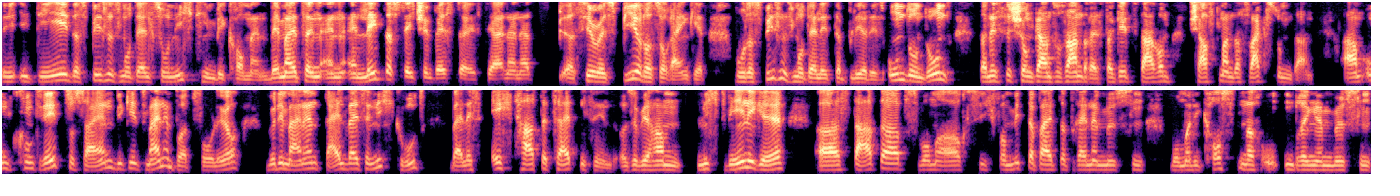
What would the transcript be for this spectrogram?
die Idee, das Businessmodell so nicht hinbekommen. Wenn man jetzt ein, ein, ein Later Stage Investor ist, der in eine Series B oder so reingeht, wo das Businessmodell etabliert ist und, und, und, dann ist es schon ganz was anderes. Da geht es darum, schafft man das Wachstum dann. Ähm, um konkret zu sein, wie geht's meinem Portfolio, würde ich meinen, teilweise nicht gut, weil es echt harte Zeiten sind. Also wir haben nicht wenige äh, Startups, wo man auch sich vom Mitarbeiter trennen müssen, wo man die Kosten nach unten bringen müssen,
